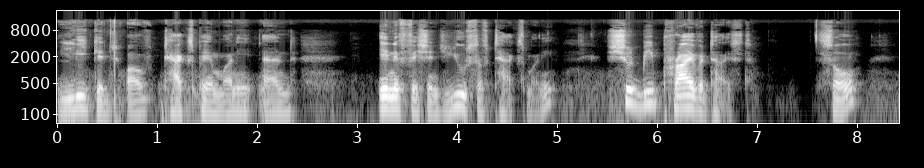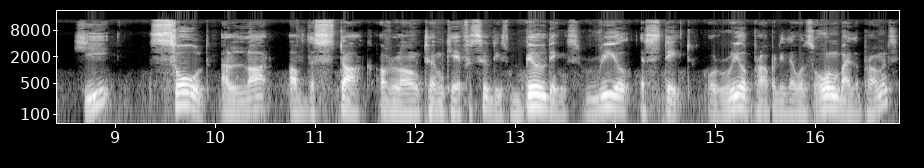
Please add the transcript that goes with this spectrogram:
leakage of taxpayer money and inefficient use of tax money should be privatized. So he sold a lot of the stock of long term care facilities, buildings, real estate, or real property that was owned by the province.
